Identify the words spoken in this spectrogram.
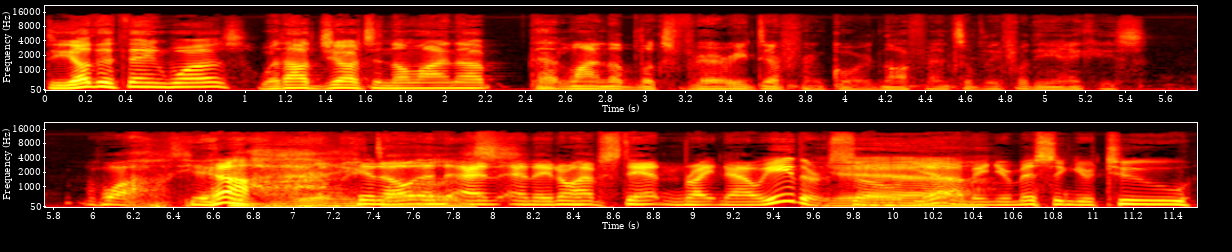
The other thing was, without Judge in the lineup, that lineup looks very different, Gordon, offensively for the Yankees. Well, yeah, really you know, and, and and they don't have Stanton right now either. Yeah. So yeah, I mean, you're missing your two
